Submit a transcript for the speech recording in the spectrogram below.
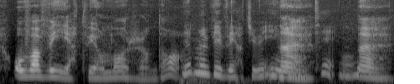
Och vad vet vi om morgondagen? Ja, men vi vet ju ingenting. Nej.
